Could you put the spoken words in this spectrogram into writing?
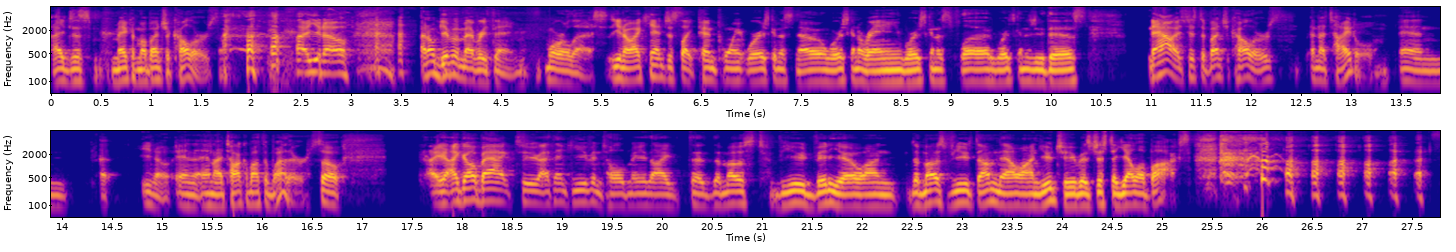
I just make them a bunch of colors you know? I don't give them everything more or less. You know i can't just like pinpoint where it's going to snow where it's going to rain where it's going to flood where it's going to do this. Now it's just a bunch of colors and a title and uh, you know and and i talk about the weather. So I, I, go back to I think you even told me like the the most viewed video on the most viewed thumbnail on YouTube is just a yellow box. it's,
